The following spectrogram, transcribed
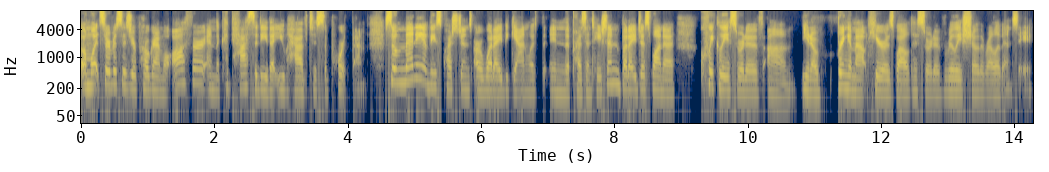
on what services your program will offer and the capacity that you have to support them. So many of these questions are what I began with in the presentation, but I just want to quickly sort of, um, you know, bring them out here as well to sort of really show the relevancy.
